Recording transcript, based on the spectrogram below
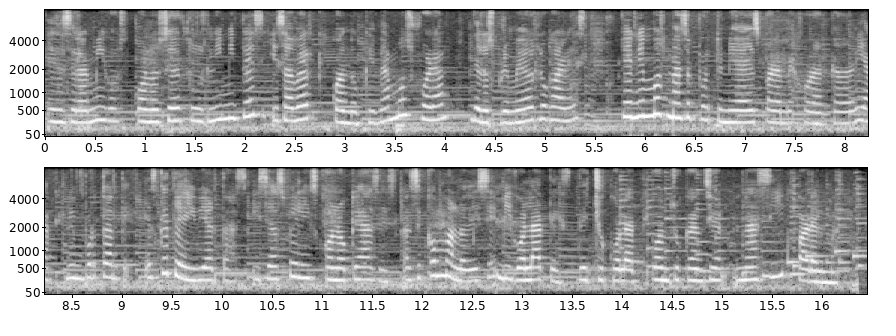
es hacer amigos, conocer tus límites y saber que cuando quedamos fuera de los primeros lugares tenemos más oportunidades para mejorar cada día. Lo importante es que te diviertas y seas feliz con lo que haces, así como lo dice Bigolates de Chocolate con su canción Nací para el mar.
